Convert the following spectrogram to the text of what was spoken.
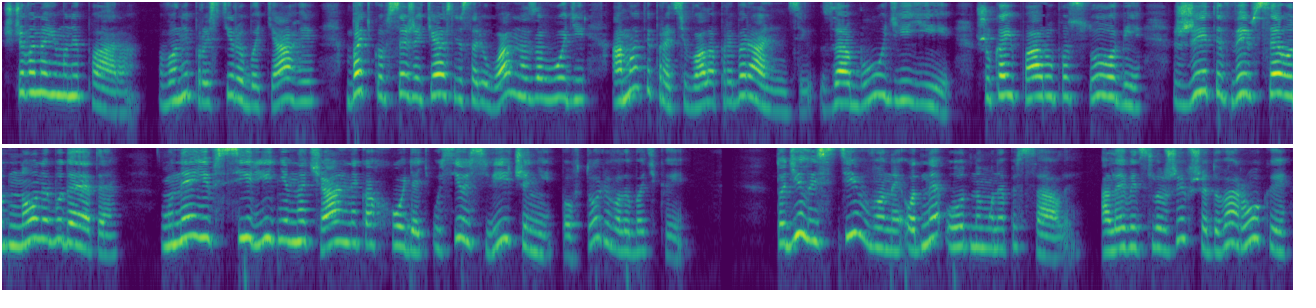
що вона йому не пара. Вони прості роботяги, батько все життя слюсарював на заводі, а мати працювала прибиральницею. Забудь її, шукай пару по собі, жити ви все одно не будете. У неї всі рідні в начальниках ходять, усі освічені, повторювали батьки. Тоді листів вони одне одному написали, але, відслуживши два роки,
